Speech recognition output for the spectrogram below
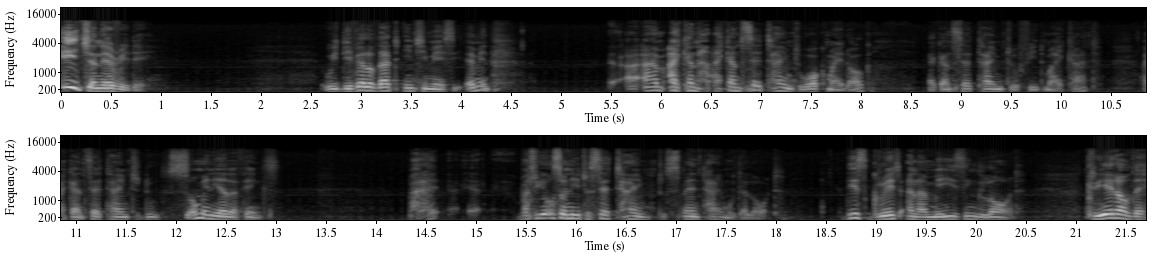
each and every day. We develop that intimacy. I mean, I, I, can, I can set time to walk my dog, I can set time to feed my cat, I can set time to do so many other things. But, I, but we also need to set time to spend time with the Lord. This great and amazing Lord, creator of the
